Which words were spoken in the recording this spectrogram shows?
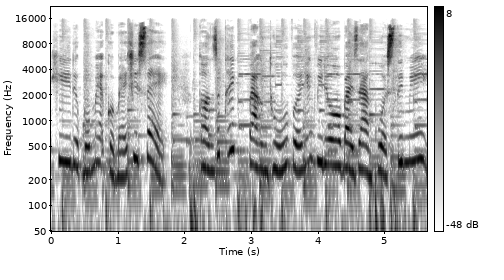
khi được bố mẹ của bé chia sẻ. Còn rất thích và hứng thú với những video bài giảng của Steamy.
